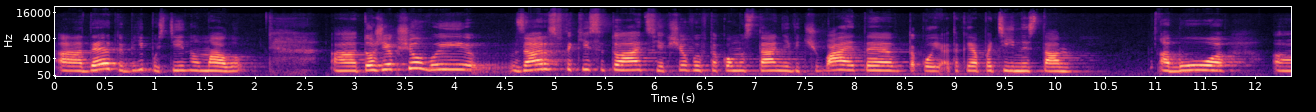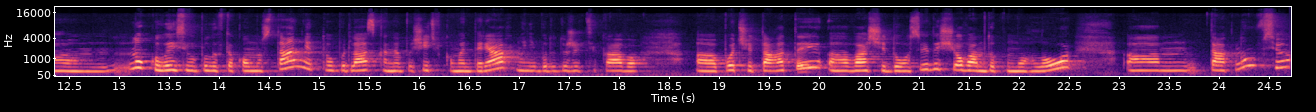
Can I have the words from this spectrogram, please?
а, де тобі постійно мало. А, Тож, якщо ви зараз в такій ситуації, якщо ви в такому стані відчуваєте такий, такий апатійний стан, або ем, ну, колись ви були в такому стані, то, будь ласка, напишіть в коментарях. Мені буде дуже цікаво е, почитати е, ваші досвіди, що вам допомогло. Ем, так, ну все,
